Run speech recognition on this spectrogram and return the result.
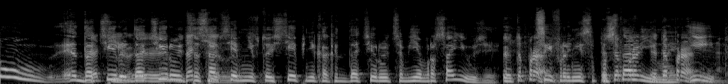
Ну, э, датиру, Датиру, датируется, датируется совсем не в той степени, как это датируется в Евросоюзе. Это правильно. Цифры несопоставимы. Это, это правильно. И,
